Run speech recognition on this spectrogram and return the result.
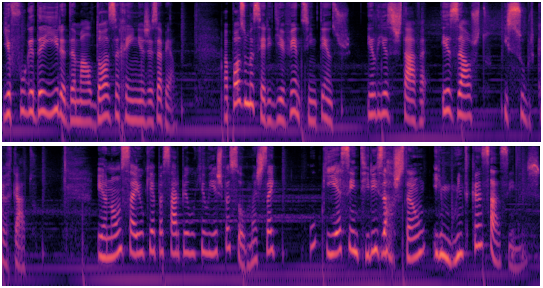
e a fuga da ira da maldosa rainha Jezabel. Após uma série de eventos intensos, Elias estava exausto e sobrecarregado. Eu não sei o que é passar pelo que Elias passou, mas sei o que é sentir exaustão e muito cansaço, Inês.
